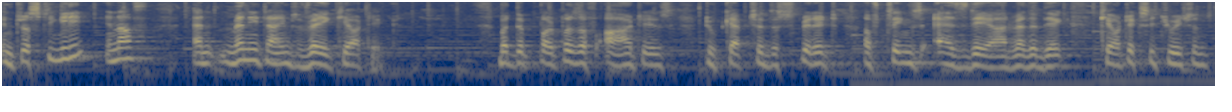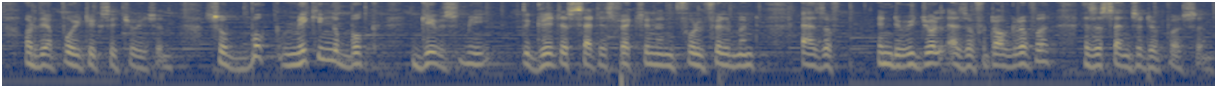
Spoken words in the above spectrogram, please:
interestingly enough, and many times very chaotic. But the purpose of art is to capture the spirit of things as they are, whether they're chaotic situations or they're poetic situations. So book, making a book gives me the greatest satisfaction and fulfillment as an individual, as a photographer, as a sensitive person.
